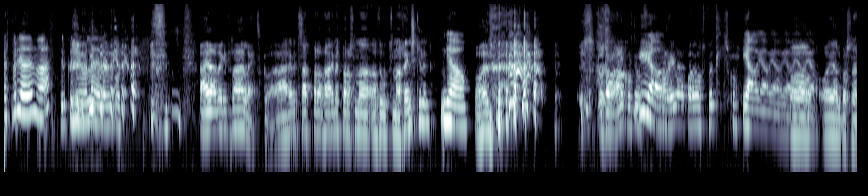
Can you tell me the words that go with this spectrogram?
Ég spyrjaði um það eftir hvernig ég var leðilega við fólk. Æ, það er ekki træðilegt, sko, það er einmitt satt bara, það er einmitt bara svona að þú ert svona hreinskilin Já, og hérna, og það var annarkort, Já. það var eiginlega bara átt full, sko. já, já, já, já, já, og, já. og ég alveg bara svona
